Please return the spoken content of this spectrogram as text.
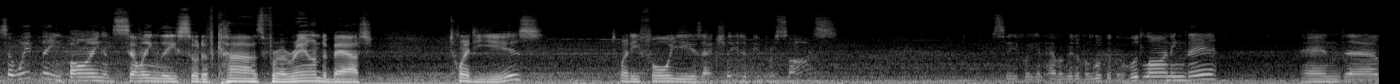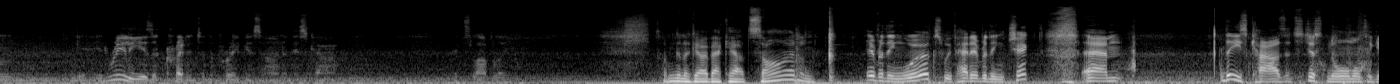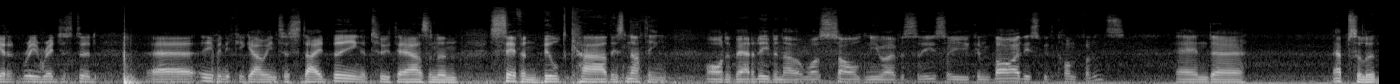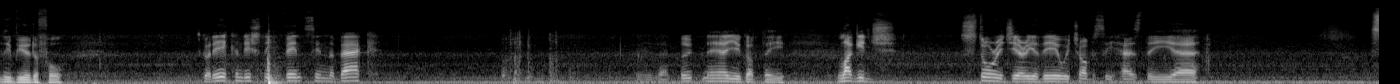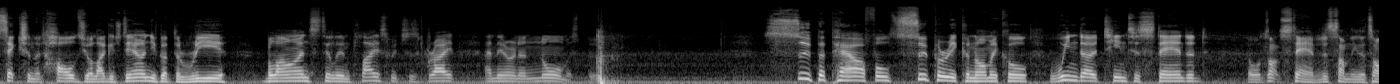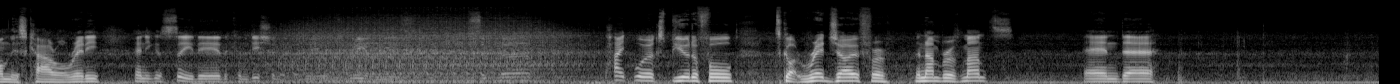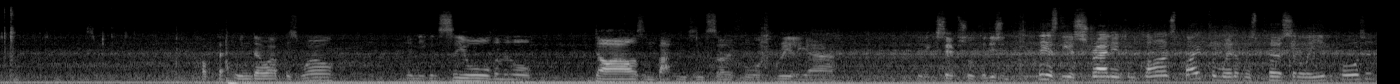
So we've been buying and selling these sort of cars for around about 20 years, 24 years actually to be precise. See if we can have a bit of a look at the hood lining there. And um, it really is a credit to the previous owner, of this car. It's lovely. So I'm going to go back outside and everything works. We've had everything checked. Um, these cars, it's just normal to get it re-registered uh, even if you go interstate, being a 2007 built car, there's nothing odd about it, even though it was sold new overseas. So you can buy this with confidence and uh, absolutely beautiful. It's got air conditioning vents in the back. There's that boot now. You've got the luggage storage area there, which obviously has the uh, section that holds your luggage down. You've got the rear blinds still in place, which is great, and they're an enormous boot. Super powerful, super economical, window tint is standard. Well, it's not standard, it's something that's on this car already. And you can see there the condition of the wheels really is superb. Paintwork's beautiful. It's got rego for a number of months. And uh, pop that window up as well and you can see all the little dials and buttons and so forth really are in exceptional condition. There's the Australian compliance plate from when it was personally imported.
